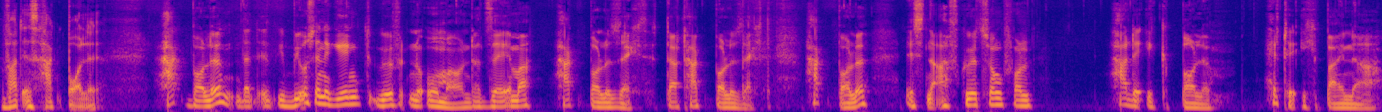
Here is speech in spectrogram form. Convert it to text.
Was ist Hackbolle? Hackbolle, das bei uns in der Gegend gehört eine Oma und das sähe immer Hackbolle secht. Das Hackbolle secht. Hackbolle ist eine Abkürzung von hatte ich Bolle. Hätte ich beinahe.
